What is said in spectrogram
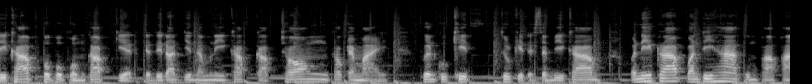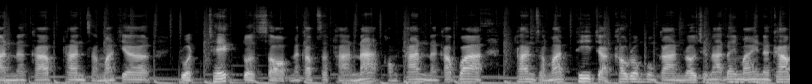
ดีครับพบกับผมครับ เกียรติกติรัตน์ยินดำนีครับ กับช่องเท่าแก่ใหม่ เพื่อนคุกคิดธุรกิจ SMB ครับ วันนี้ครับวันที่ 5 กุมภาพันธ์นะครับ ท่านสามารถที่จะตรวจเช็คตรวจสอบนะครับสถานะของท่านนะครับว่าท่านสามารถที่จะเข้าร่วมโครงการเราชนะได้ไหมนะครับ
